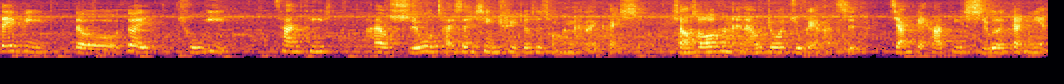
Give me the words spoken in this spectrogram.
David 的对厨艺、餐厅还有食物产生兴趣，就是从他奶奶开始。小时候他奶奶会就会煮给他吃，讲给他听食物的概念，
